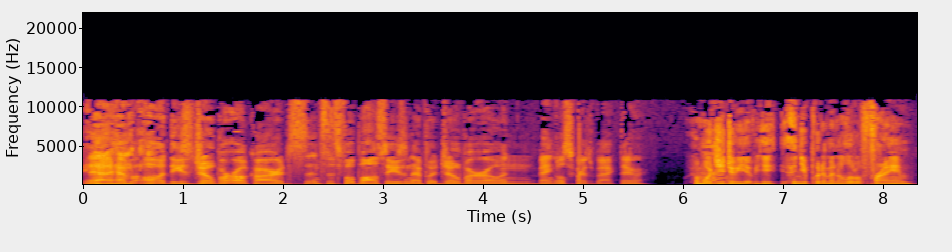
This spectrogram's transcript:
Yeah, I have he- all of these Joe Burrow cards since it's football season. I put Joe Burrow and Bengals cards back there. And what'd you do? You, you and you put them in a little frame.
